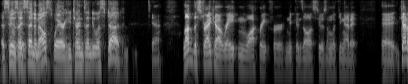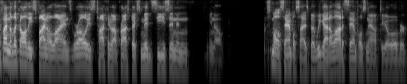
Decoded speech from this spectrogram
as soon as they send him elsewhere, he turns into a stud. Yeah, love the strikeout rate and walk rate for Nick Gonzalez too. As I'm looking at it, uh, kind of fun to look all these final lines. We're always talking about prospects mid-season and you know small sample size, but we got a lot of samples now to go over.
